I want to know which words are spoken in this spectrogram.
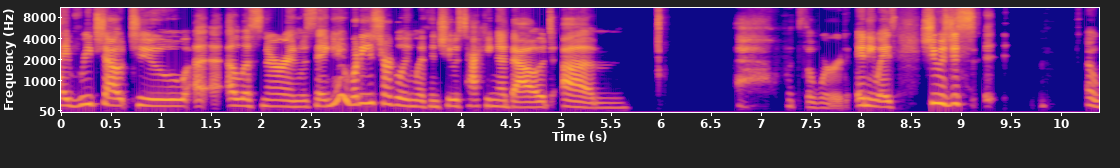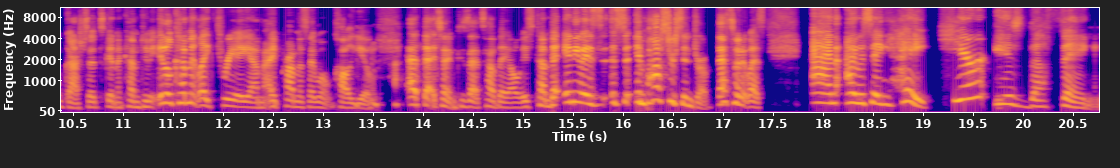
I reached out to a, a listener and was saying, "Hey, what are you struggling with?" And she was talking about um what's the word? Anyways, she was just oh gosh, that's going to come to me. It'll come at like 3 a.m. I promise I won't call you at that time because that's how they always come. But, anyways, imposter syndrome. That's what it was. And I was saying, hey, here is the thing.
